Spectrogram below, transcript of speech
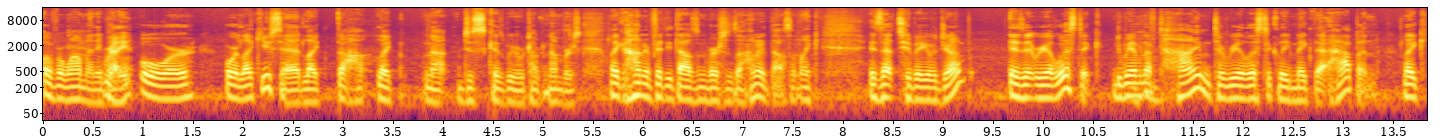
overwhelm anybody, Right. or or like you said, like the like not just because we were talking numbers, like 150,000 versus 100,000. Like, is that too big of a jump? Is it realistic? Do we have enough time to realistically make that happen? Like,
